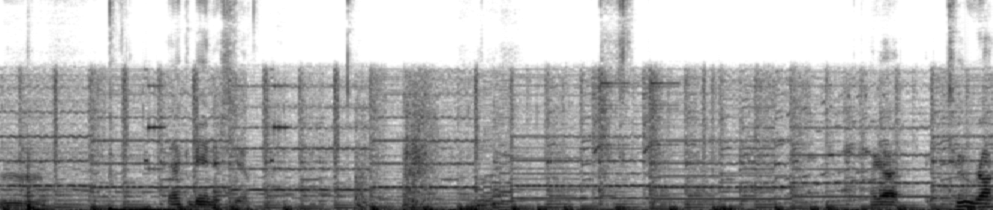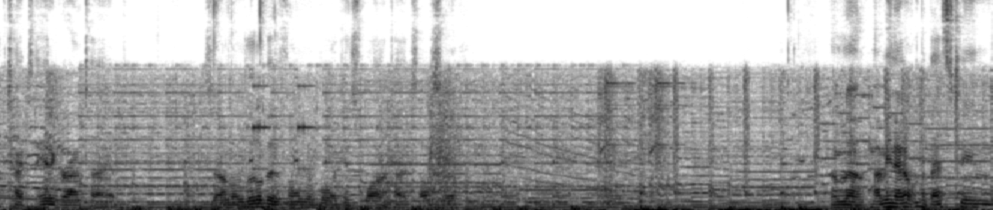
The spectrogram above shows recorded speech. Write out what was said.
Hmm. That could be an issue. I got two rock types and a ground type. So I'm a little bit vulnerable against water types also. I don't know. I mean, I don't have the best team.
